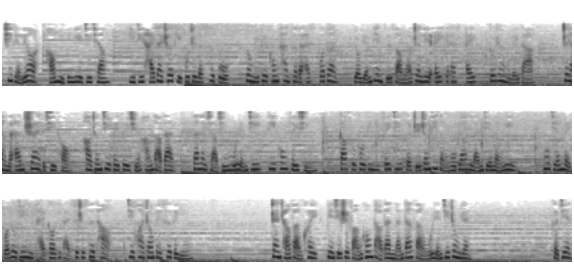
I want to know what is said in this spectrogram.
七点六二毫米并列机枪，以及还在车体布置了四部用于对空探测的 S 波段有源电子扫描阵列 A E S A 多任务雷达。这样的 M Shadow 系统号称具备对巡航导弹、三类小型无人机、低空飞行。高速固定翼飞机和直升机等目标的拦截能力。目前，美国陆军已采购一百四十四套，计划装备四个营。战场反馈：便携式防空导弹难担反无人机重任。可见，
